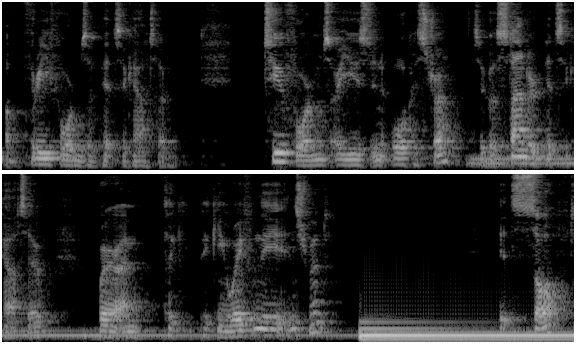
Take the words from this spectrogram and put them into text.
well, three forms of pizzicato. Two forms are used in orchestra. So I've got standard pizzicato, where I'm pick, picking away from the instrument. It's soft,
